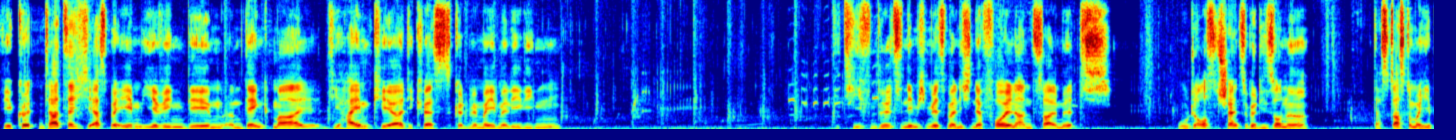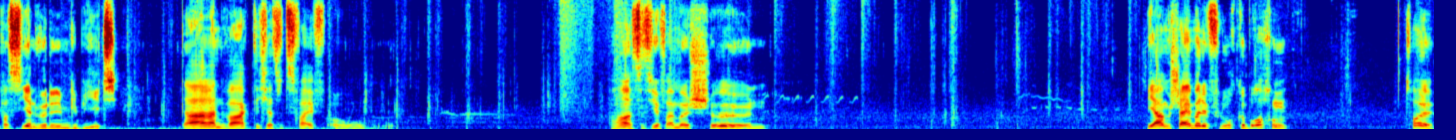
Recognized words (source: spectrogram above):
Wir könnten tatsächlich erstmal eben hier wegen dem ähm, Denkmal die Heimkehr, die Quest könnten wir mal eben erledigen. Tiefenpilze nehme ich mir jetzt mal nicht in der vollen Anzahl mit. Uh, draußen scheint sogar die Sonne. Dass das nochmal hier passieren würde in dem Gebiet. Daran wagte ich ja zu zweifeln. Oh. Oh, ist das hier auf einmal schön. Wir haben scheinbar den Fluch gebrochen. Toll.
